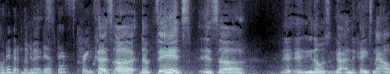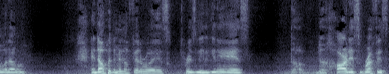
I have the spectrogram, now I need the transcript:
Oh, they better put The them to mess. death. That's crazy. Because uh, the feds is, uh, it, it, you know, it's gotten the case now or whatever. And don't put them in no federal ass prison. Need to get their ass the, the hardest, roughest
